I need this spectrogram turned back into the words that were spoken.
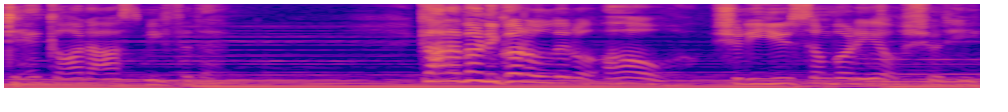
Dare God ask me for that? God, I've only got a little. Oh, should he use somebody else? Should he?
